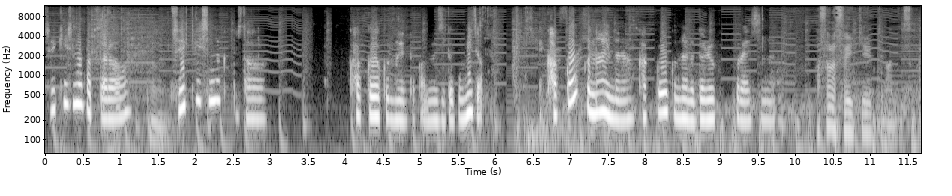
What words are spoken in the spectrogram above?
整形しなかったら？うん。うん。整形しなくてさ、かっこよくないとかマジでゴミじゃん。え、かっこよくないなら、かっこよくなる努力くらいしない。あ、それは整形って感じですか？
